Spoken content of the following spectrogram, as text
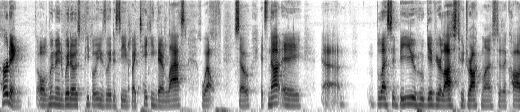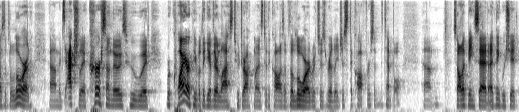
hurting old women, widows, people easily deceived by taking their last wealth. So it's not a uh, blessed be you who give your last two drachmas to the cause of the Lord. Um, it's actually a curse on those who would require people to give their last two drachmas to the cause of the Lord, which is really just the coffers of the temple. Um, so all that being said, I think we should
